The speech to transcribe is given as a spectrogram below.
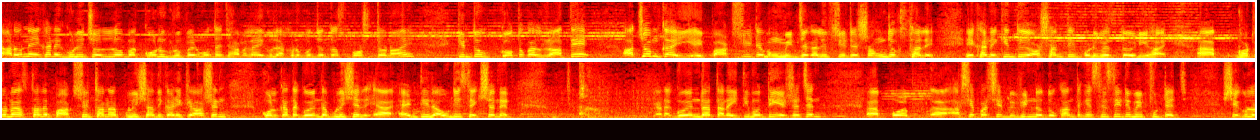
কারণে এখানে গুলি চলল বা কোন গ্রুপের মধ্যে ঝামেলা, এগুলো এখনও পর্যন্ত স্পষ্ট নয়। কিন্তু গতকাল রাতে আচমকাই এই পার্ক স্ট্রিট এবং মির্জা গালিব স্ট্রিটের সংযোগস্থলে এখানে কিন্তু এই অশান্তির পরিবেশ তৈরি হয়। ঘটনাস্থলে পার্ক স্ট্রিট থানার পুলিশ আধিকারিকরা আসেন। কলকাতা গোয়েন্দা পুলিশের অ্যান্টি রাউডি সেকশনের যারা গোয়েন্দা তারা ইতিমধ্যেই এসেছেন। আশেপাশের বিভিন্ন দোকান থেকে সিসিটিভি ফুটেজ সেগুলো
